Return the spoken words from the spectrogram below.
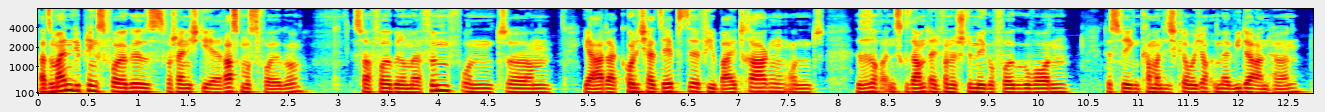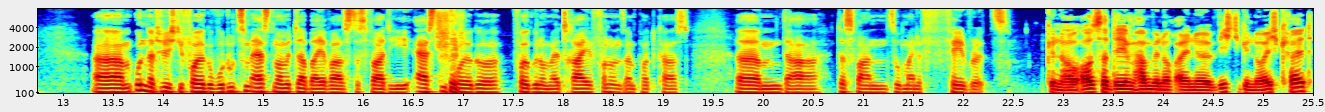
Also meine Lieblingsfolge ist wahrscheinlich die Erasmus-Folge. Das war Folge Nummer 5 und ähm, ja, da konnte ich halt selbst sehr viel beitragen und es ist auch insgesamt einfach eine stimmige Folge geworden. Deswegen kann man sich, glaube ich, auch immer wieder anhören. Ähm, und natürlich die Folge, wo du zum ersten Mal mit dabei warst. Das war die erste Folge, Folge Nummer 3 von unserem Podcast. Ähm, da, das waren so meine Favorites. Genau, außerdem haben wir noch eine wichtige Neuigkeit,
